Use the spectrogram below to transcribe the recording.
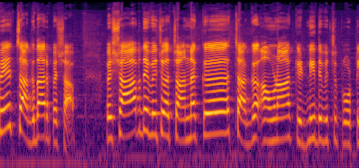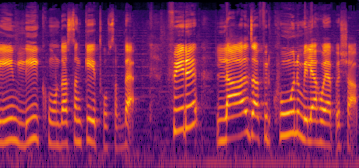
ਫਿਰ ਝੱਗਦਾਰ ਪਿਸ਼ਾਬ। ਪਿਸ਼ਾਬ ਦੇ ਵਿੱਚ ਅਚਾਨਕ ਝੱਗ ਆਉਣਾ, ਕਿਡਨੀ ਦੇ ਵਿੱਚ ਪ੍ਰੋਟੀਨ ਲੀਕ ਹੋਣ ਦਾ ਸੰਕੇਤ ਹੋ ਸਕਦਾ ਹੈ। ਫਿਰ ਲਾਲ ਜਾਂ ਫਿਰ ਖੂਨ ਮਿਲਿਆ ਹੋਇਆ ਪਿਸ਼ਾਬ।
